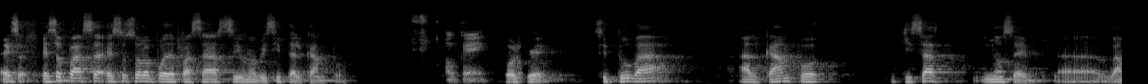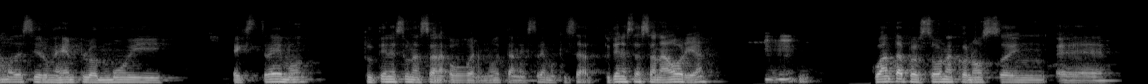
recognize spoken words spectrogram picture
eso, eso pasa, eso solo puede pasar si uno visita el campo. Ok. Porque si tú vas al campo, quizás no sé, uh, vamos a decir un ejemplo muy extremo, tú tienes una zanahoria, o bueno, no tan extremo quizás, tú tienes la zanahoria, uh -huh. ¿cuántas personas conocen eh,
